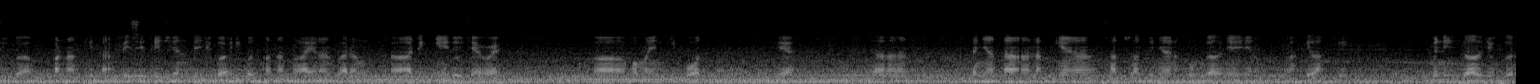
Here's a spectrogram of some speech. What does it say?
juga pernah kita visitation dia juga ikut pernah pelayanan bareng uh, adiknya itu cewek uh, pemain keyboard ya. Dan ternyata anaknya satu-satunya anak tunggalnya yang laki-laki meninggal juga.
